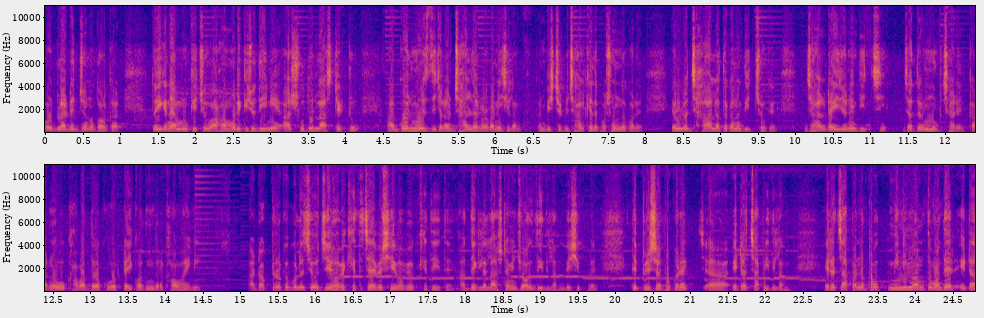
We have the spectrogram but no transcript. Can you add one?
ওর ব্লাডের জন্য দরকার। তো এখানে এমন কিছু আহামরি কিছু দিইনি, আর শুধু লাস্টে একটু গোলমরিচ দিয়েছিলাম ঝাল ঝাল করে বানিয়েছিলাম, কারণ বৃষ্টি একটু ঝাল খেতে পছন্দ করে। এগুলো ঝাল এত কেন দিচ্ছ ওকে? ঝালটা এই জন্যই দিচ্ছি, যাতে ওর মুখ ছাড়ে, কারণ ও খাবার দাবার খুব একটা এই কদিন ধরে খাওয়া হয়নি। আর ডক্টর ওকে বলেছে ও যেভাবে খেতে চাইবে সেইভাবে ও খেতে দিতে। আর দেখলে লাস্টে আমি জল দিয়ে দিলাম বেশি করে। দিয়ে প্রেশার কুকারে এটা চাপিয়ে দিলাম। এটা চাপানোর পর মিনিমাম তোমাদের এটা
